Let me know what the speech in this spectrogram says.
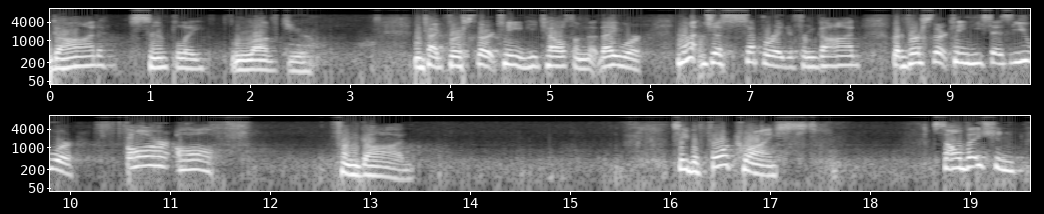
God simply loved you. In fact, verse 13, he tells them that they were not just separated from God, but verse 13, he says, you were far off from God. See, before Christ, salvation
